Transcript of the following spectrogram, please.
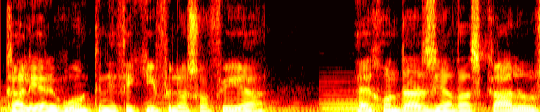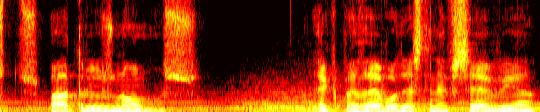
Καλλιεργούν την ηθική φιλοσοφία, έχοντας για δασκάλους τους πάτριους νόμους. Εκπαιδεύονται στην ευσέβεια,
